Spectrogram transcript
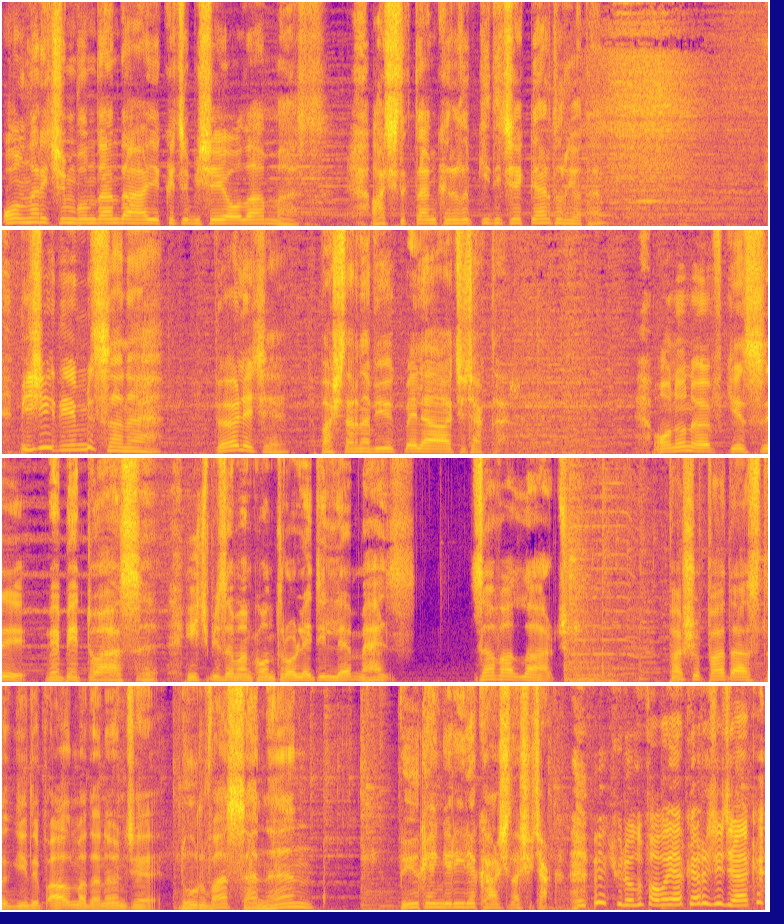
Onlar için bundan daha yıkıcı bir şey olamaz. Açlıktan kırılıp gidecekler duruyordan. Bir şey diyeyim mi sana? Böylece başlarına büyük bela açacaklar. Onun öfkesi ve bedduası hiçbir zaman kontrol edilemez. Zavallı Arjun. Paşupadast'ı gidip almadan önce Durvasa'nın büyük engeliyle karşılaşacak. Ve kül olup havaya karışacak.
